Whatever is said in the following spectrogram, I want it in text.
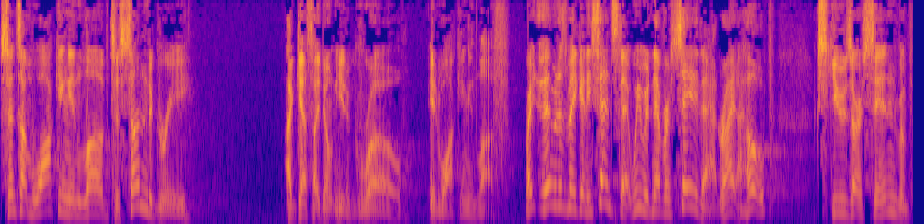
since I'm walking in love to some degree, I guess I don't need to grow in walking in love. Right? That doesn't make any sense that we would never say that, right? I hope. Excuse our sin of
